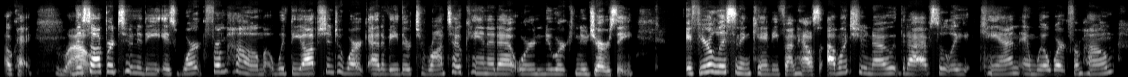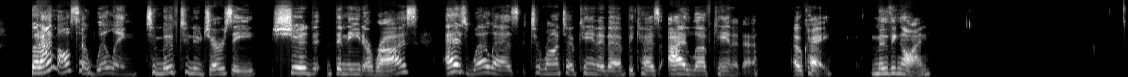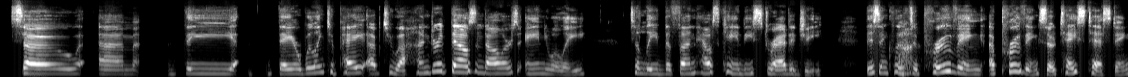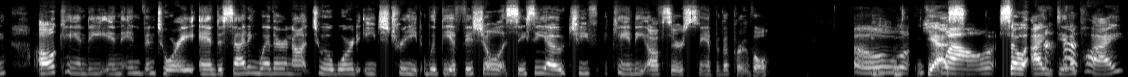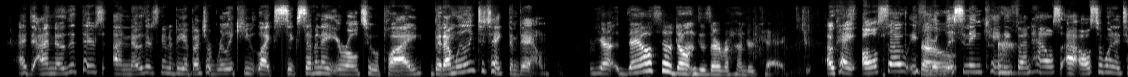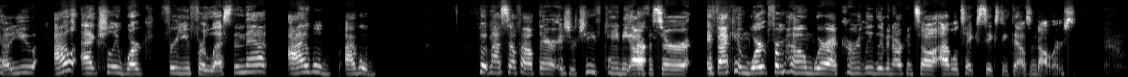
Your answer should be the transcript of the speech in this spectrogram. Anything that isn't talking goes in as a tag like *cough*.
Okay. Wow. This opportunity is work from home with the option to work out of either Toronto, Canada or Newark, New Jersey. If you're listening, Candy Funhouse, I want you to know that I absolutely can and will work from home, but I'm also willing to move to New Jersey should the need arise, as well as Toronto, Canada, because I love Canada. Okay, moving on. So, um, the they are willing to pay up to a hundred thousand dollars annually to lead the Funhouse Candy strategy. This includes *sighs* approving, approving, so taste testing all candy in inventory and deciding whether or not to award each treat with the official CCO Chief Candy Officer stamp of approval. oh. Yes. Wow. So I did *laughs* apply. I, I know that there's I know there's going to be a bunch of really cute like six, seven, eight year olds who apply, but I'm willing to take them down. Yeah. They also don't deserve a hundred k. Okay. Also, if you're listening, Candy *laughs* Funhouse, I also want to tell you I'll actually work for you for less than that. I will. I will put myself out there as your chief candy uh, officer. if I can work from home where I currently live in Arkansas, I will take sixty thousand dollars.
